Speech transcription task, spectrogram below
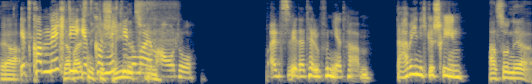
ja. Jetzt kommt nicht Ja, die, jetzt nicht kommt nicht die. Nummer im Auto, als wir da telefoniert haben. Da habe ich nicht geschrien. Ach so, äh,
